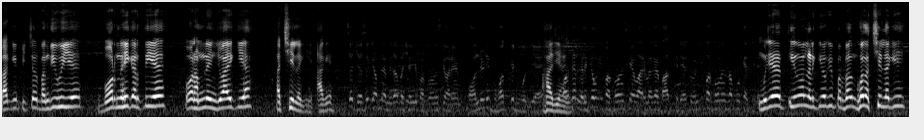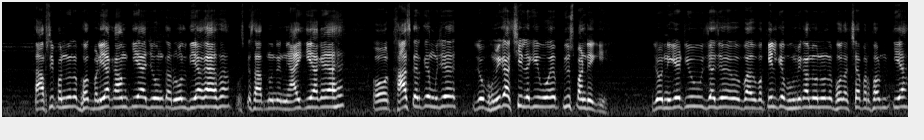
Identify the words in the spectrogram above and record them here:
बाकी पिक्चर बंधी हुई है बोर नहीं करती है और हमने इन्जॉय किया। अच्छी लगी। आगे। सर जैसे कि आपने अमिताभ बच्चन की परफॉर्मेंस के बारे में ऑलरेडी बहुत कुछ बोल दिया है। हाँ जी, हाँ जी। लड़कियों की परफॉर्मेंस के बारे में अगर बात करें तो उनकी परफॉर्मेंस आपको कैसी लगी? मुझे तीनों लड़कियों की परफॉर्मेंस बहुत अच्छी लगी। तापसी पन्नू ने बहुत बढ़िया काम किया है जो उनका रोल दिया गया था उसके साथ में उन्हें न्याय किया गया है। और ख़ास करके मुझे जो भूमिका अच्छी लगी वो है पीयूष पांडे की। जो निगेटिव जज वकील के भूमिका में उन्होंने बहुत अच्छा परफॉर्म किया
